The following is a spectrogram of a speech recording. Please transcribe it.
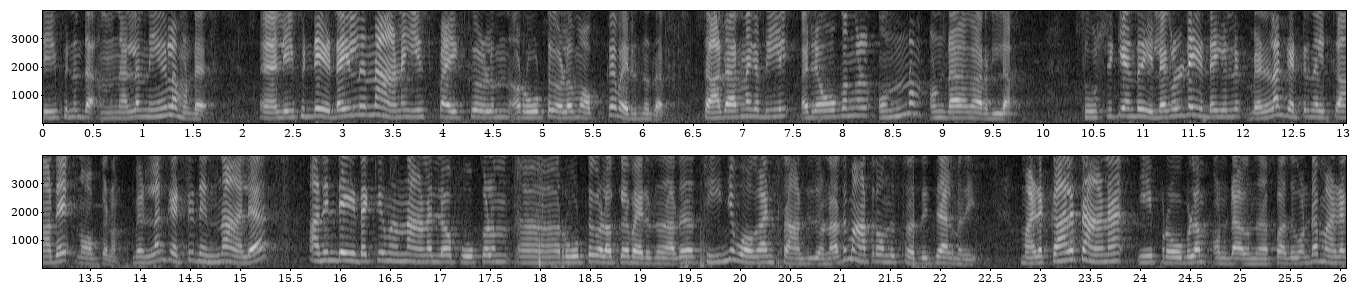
ലീഫിന് നല്ല നീളമുണ്ട്. ലീഫിന്റെ ഇടയിൽ നിന്നാണ് ഈ സ്പൈക്കുകളും റൂട്ടുകളും ഒക്കെ വരുന്നത്. സാധാരണഗതിയിൽ രോഗങ്ങൾ ഒന്നും ഉണ്ടാകാറില്ല. സൂക്ഷിക്കേണ്ട ഇലകളുടെ ഇടയിൽ വെള്ളം കെട്ടി നിൽക്കാതെ നോക്കണം. വെള്ളം കെട്ടി നിന്നാൽ അതിന്റെ ഇടയ്ക്ക് നിന്നാണല്ലോ പൂക്കളും റൂട്ടുകളൊക്കെ വരുന്നത്. അത് ചീഞ്ഞു പോകാൻ സാധ്യതയുണ്ട്. അത് മാത്രം ഒന്ന് ശ്രദ്ധിച്ചാൽ മതി. മഴക്കാലത്താണ് ഈ പ്രോബ്ലം ഉണ്ടാകുന്നത്. അപ്പോൾ അതുകൊണ്ട് മഴ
